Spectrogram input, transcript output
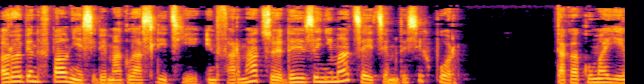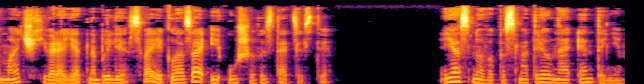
Робин вполне себе могла слить ей информацию, да и заниматься этим до сих пор, так как у моей мачехи, вероятно, были свои глаза и уши в издательстве. Я снова посмотрел на Энтони.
